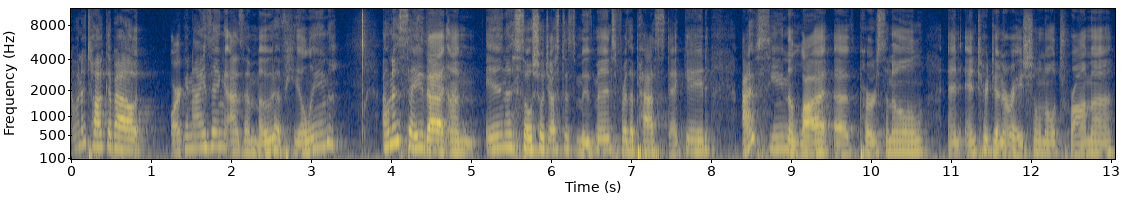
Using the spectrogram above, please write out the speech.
I want to talk about organizing as a mode of healing. I want to say that um, in social justice movements for the past decade, I've seen a lot of personal and intergenerational trauma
